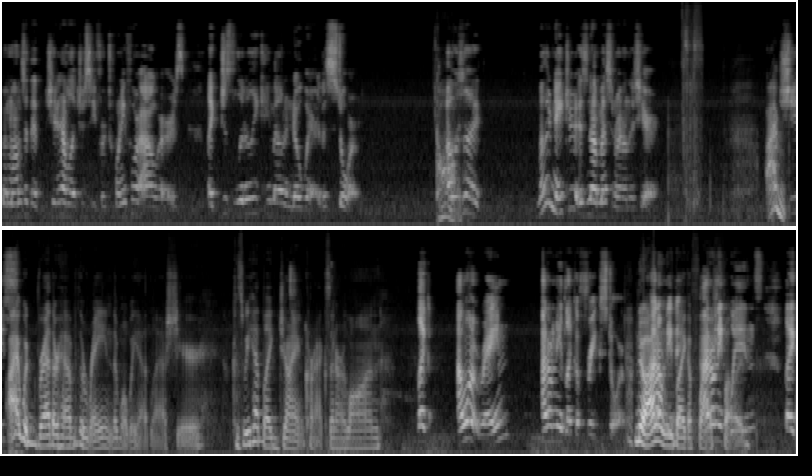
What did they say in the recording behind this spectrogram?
my mom said that she didn't have electricity for twenty four hours. Like just literally came out of nowhere. This storm. God. I was like, Mother Nature is not messing around this year. I'm, she's- I would rather have the rain than what we had last year. Because we had like giant cracks in our lawn. Like I want rain. I don't need like a freak storm. No, I, don't, need, it. like a flash I don't need flood. winds. Like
